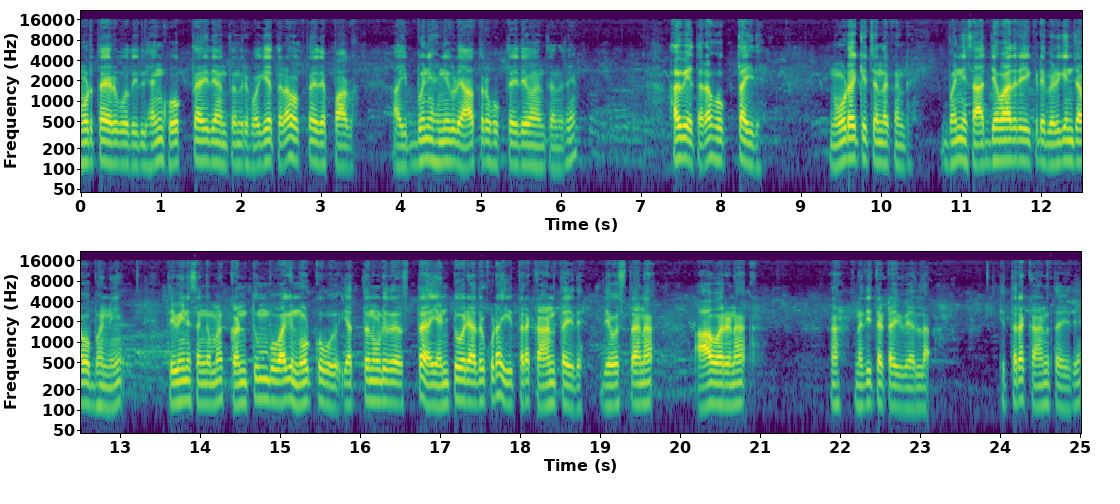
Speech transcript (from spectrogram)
ನೋಡ್ತಾ ಇರ್ಬೋದು, ಇಲ್ಲಿ ಹೆಂಗೆ ಹೋಗ್ತಾ ಇದೆ ಅಂತಂದರೆ ಹೊಗೆ ಥರ ಹೋಗ್ತಾ ಇದೆ. ಪಾಗ, ಆ ಇಬ್ಬನಿ ಹನಿಗಳು ಯಾವ ಥರ ಹೋಗ್ತಾ ಇದ್ದೇವೆ ಅಂತಂದರೆ ಹವೆ ಥರ ಹೋಗ್ತಾ ಇದೆ. ನೋಡೋಕ್ಕೆ ಚೆಂದ ಕಣ್ರಿ. ಬನ್ನಿ, ಸಾಧ್ಯವಾದರೆ ಈ ಕಡೆ ಬೆಳಗಿನ ಜಾವ ಬನ್ನಿ. ತ್ರಿವೇಣಿ ಸಂಗಮನ ಕಣ್ತುಂಬವಾಗಿ ನೋಡ್ಕೋಬೋದು. ಎತ್ತ ನೋಡಿದಷ್ಟ ಎಂಟೂವರೆ ಆದರೂ ಕೂಡ ಈ ಥರ ಕಾಣ್ತಾ ಇದೆ. ದೇವಸ್ಥಾನ, ಆವರಣ ನದಿ ತಟ ಇವೆಲ್ಲ ಈ ಥರ ಕಾಣ್ತಾ ಇದೆ.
